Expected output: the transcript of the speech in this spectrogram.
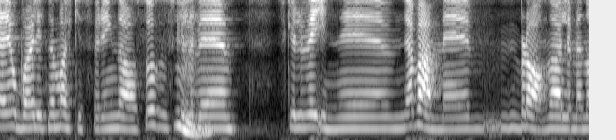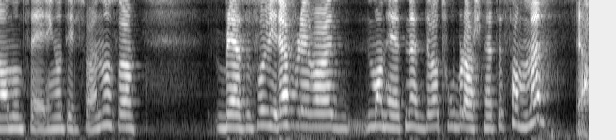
jeg jobba jo litt med markedsføring da også. Så skulle, Mm. vi, skulle vi inn i Ja, være med i bladene eller med noe annonsering og tilsvarende. Og så ble jeg så forvirra, for det var, man het, det var to blader som het det samme. Ja.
